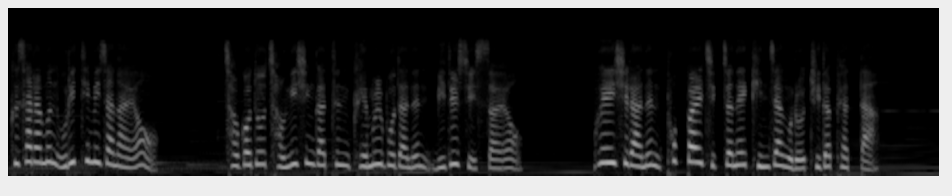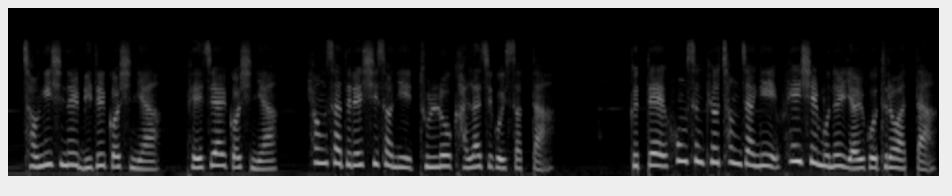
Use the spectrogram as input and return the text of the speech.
그 사람은 우리 팀이잖아요. 적어도 정희신 같은 괴물보다는 믿을 수 있어요. 회의실 안은 폭발 직전의 긴장으로 뒤덮였다. 정희신을 믿을 것이냐, 배제할 것이냐, 형사들의 시선이 둘로 갈라지고 있었다. 그때 홍승표 청장이 회의실 문을 열고 들어왔다.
